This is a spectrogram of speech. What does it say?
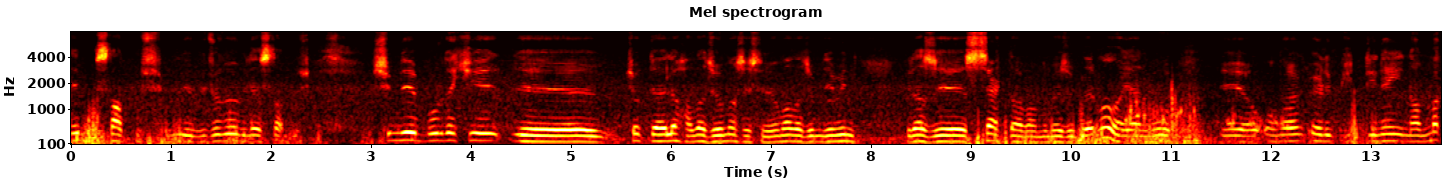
hep ıslatmış. Vücudu bile ıslatmış. Şimdi buradaki e, çok değerli halacığıma sesleniyorum. Halacığım demin biraz e, sert davrandım özür dilerim ama yani bu e, onların ölüp gittiğine inanmak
